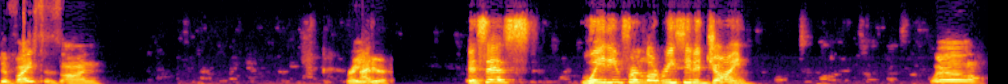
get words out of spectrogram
devices on right I- here. it says waiting for Larisi to join. Well,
